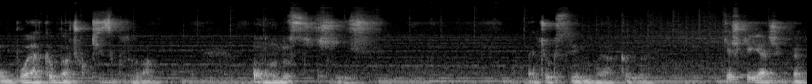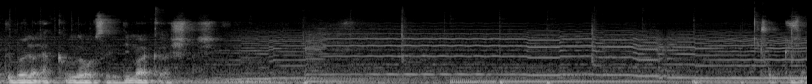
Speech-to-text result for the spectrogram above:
O bu ayakkabılar çok iyi zıplıyor lan. Onu sikeyim. Ben çok istiyorum bu ayakkabıları. Keşke gerçek böyle ayakkabılar olsaydı değil mi arkadaşlar? Çok güzel.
